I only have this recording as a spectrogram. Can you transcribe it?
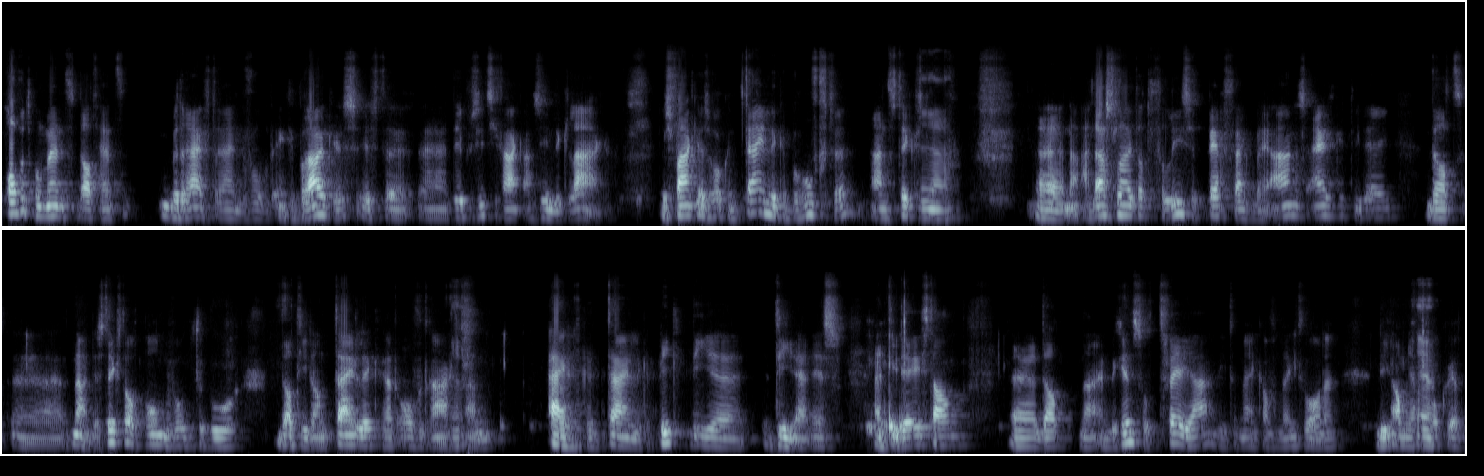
Op het moment dat het bedrijfsterrein bijvoorbeeld in gebruik is, is de depositie vaak aanzienlijk lager. Dus vaak is er ook een tijdelijke behoefte aan stikstof. Ja. nou, en daar sluit dat verliezen perfect bij aan. is eigenlijk het idee dat nou, de stikstofbron, bijvoorbeeld de boer, dat die dan tijdelijk het overdraagt aan eigenlijk een tijdelijke piek die, die er is. En het idee is dan dat na een beginsel twee jaar, die termijn kan verlengd worden, die ammoniak ook weer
